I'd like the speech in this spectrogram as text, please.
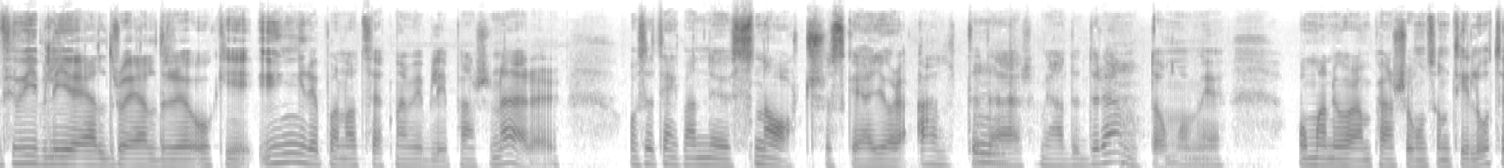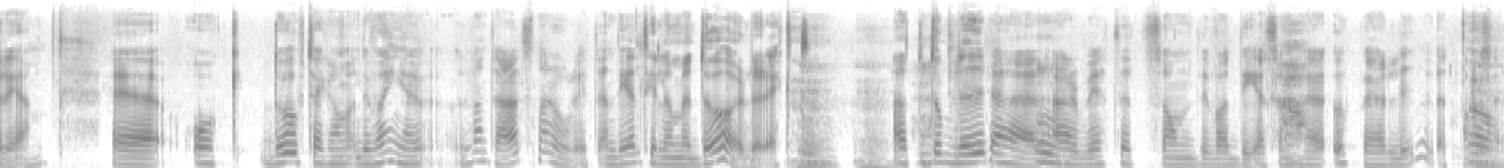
för vi blir ju äldre och äldre och är yngre på något sätt när vi blir pensionärer. Och så tänkte man nu snart så ska jag göra allt det där som jag hade drömt om. Om, jag, om man nu har en pension som tillåter det. Eh, och då upptäcker man det var inga, det var inte alls något roligt. En del till och med dör direkt. Att då blir det här arbetet som det var det som hö- uppehöll livet på något sätt.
